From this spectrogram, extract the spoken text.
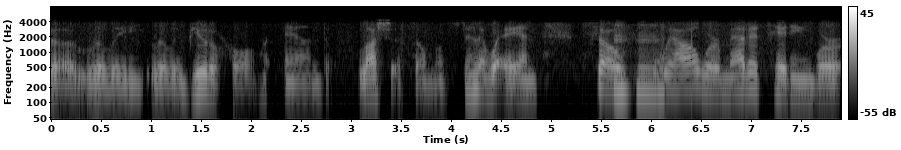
uh, really, really beautiful and luscious almost in a way. And so Mhm. while we're meditating, we're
